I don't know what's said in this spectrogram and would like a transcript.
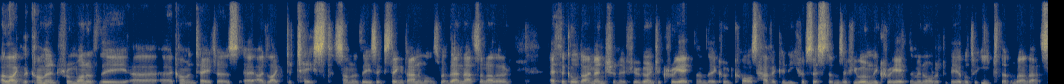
I like the comment from one of the uh, uh, commentators, uh, I'd like to taste some of these extinct animals, but then that's another ethical dimension. If you're going to create them, they could cause havoc in ecosystems. If you only create them in order to be able to eat them, well, that's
